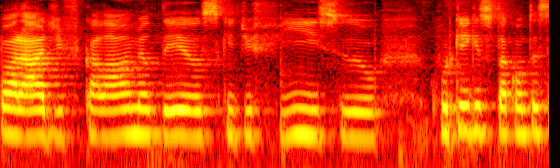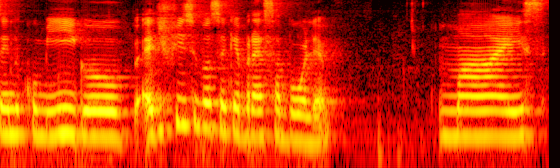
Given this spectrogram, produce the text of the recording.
parar de ficar lá, oh, meu Deus, que difícil, por que, que isso tá acontecendo comigo? É difícil você quebrar essa bolha. Mas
